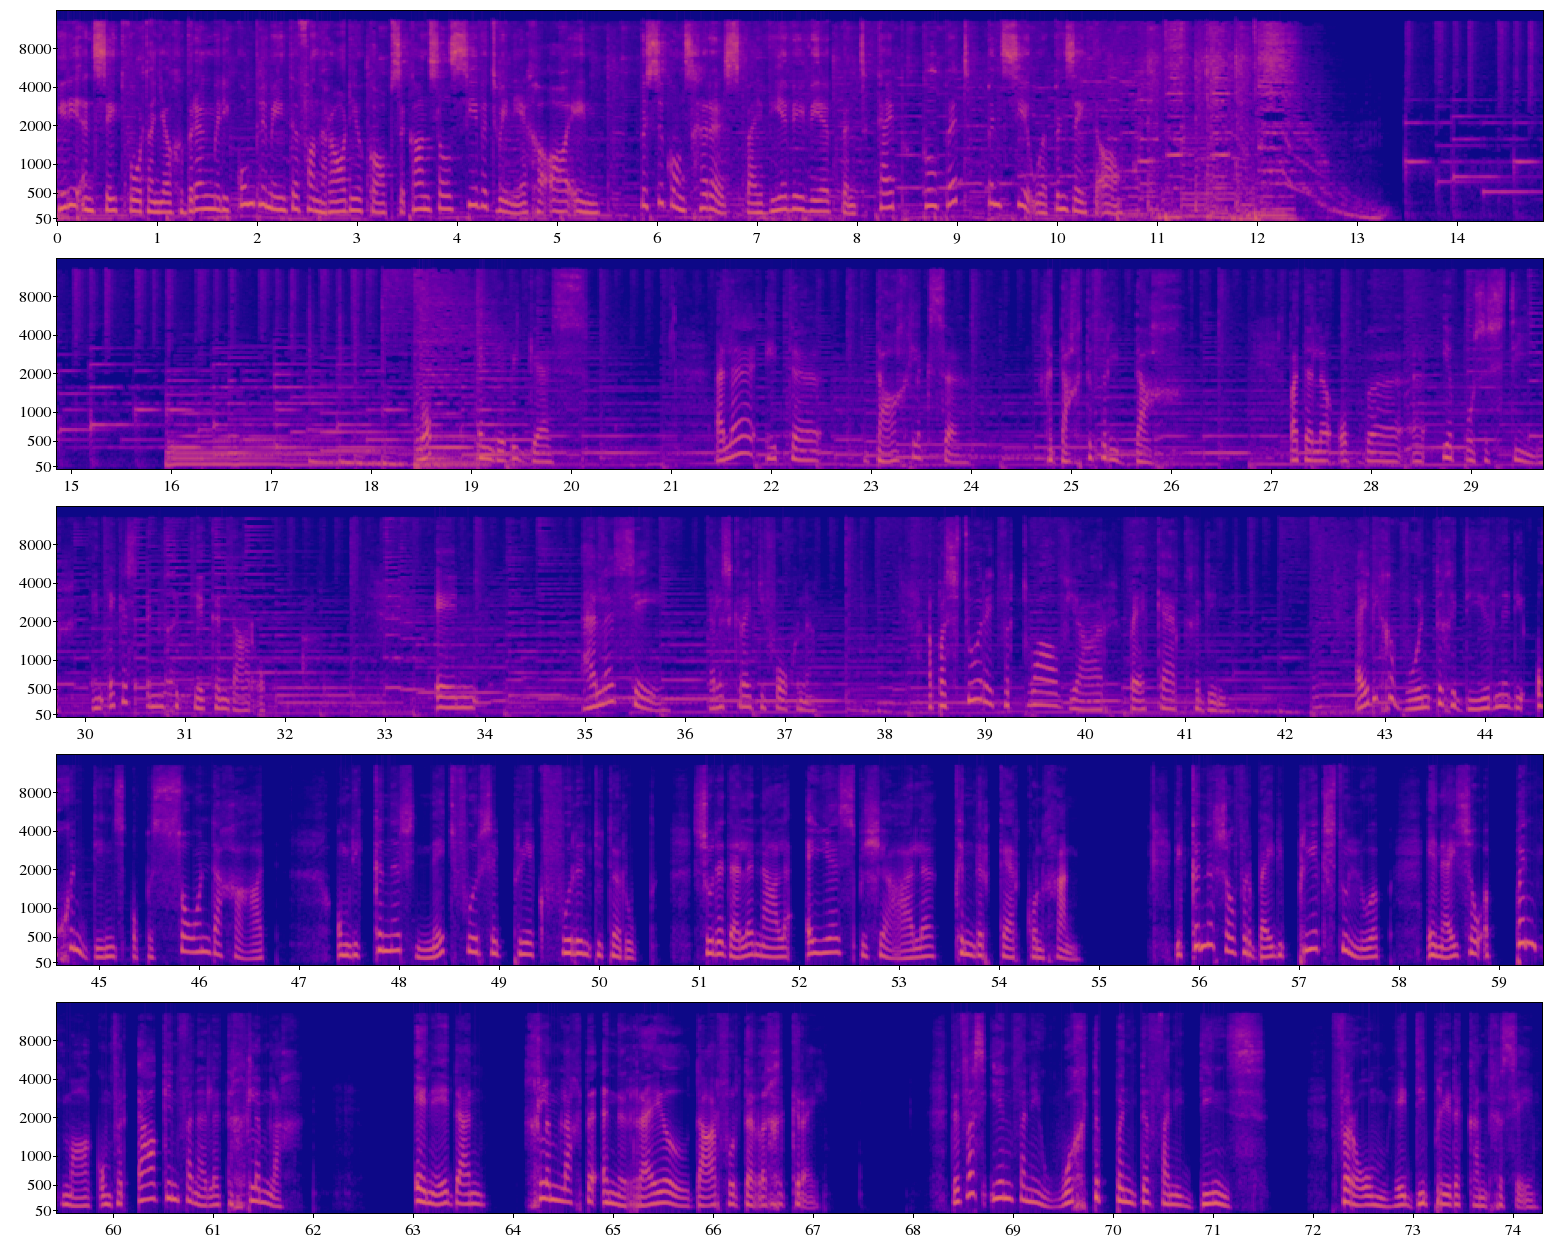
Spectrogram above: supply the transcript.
Hierdie inset word aan jou gebring met die komplimente van Radio Kaapse Kansel 729 AM. Besoek ons gerus by www.cape pulpit.co.za. Bob en Debbie Gas. Hulle het 'n daaglikse gedagte vir die dag wat hulle op 'n uh, uh, e-pos stuur en ek is ingeteken daarop. En hulle sê, hulle skryf die volgende: 'n Pastoor het vir 12 jaar by 'n kerk gedien. Hy het die gewoonte gedurende die oggenddiens op 'n Sondag gehad om die kinders net voor sy preek vorentoe te roep sodat hulle na hulle eie spesiale kinderkerk kon gaan. Die kinders sou verby die preekstoel loop en hy sou 'n punt maak om vir elkeen van hulle te glimlag. En het dan glimlagte in ruil daarvoor teruggekry. Dit was een van die hoogtepunte van die diens vir hom, het die predikant gesê.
